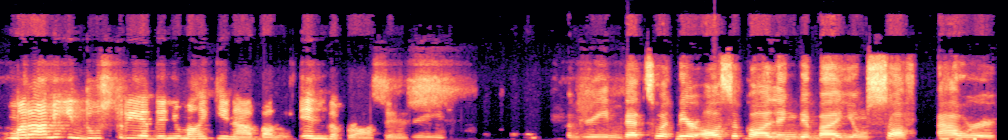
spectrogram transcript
maraming industriya din yung makikinabang in the process. Agreed. Agreed. That's what they're also calling, di ba, yung soft power.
